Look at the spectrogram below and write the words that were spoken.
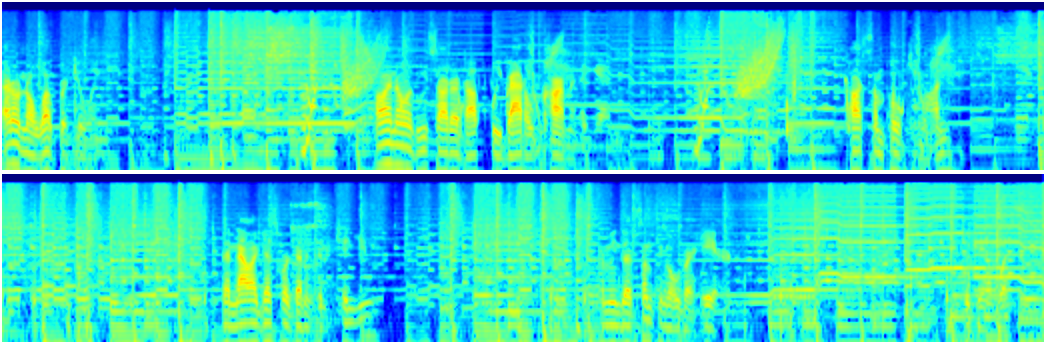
I don't know what we're doing. All I know is we started up, we battled Carmen again. Caught some Pokemon. And now I guess we're gonna continue. I mean, there's something over here to deal with.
